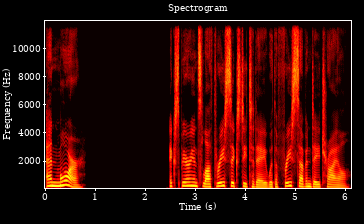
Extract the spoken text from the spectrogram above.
and more. Experience Law 360 today with a free 7 day trial.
